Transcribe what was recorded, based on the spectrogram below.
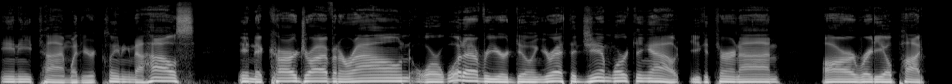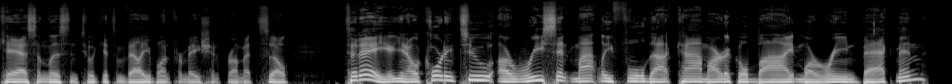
any time, whether you're cleaning the house, in the car driving around, or whatever you're doing. You're at the gym working out. You could turn on our radio podcast and listen to it, get some valuable information from it. So, today, you know, according to a recent MotleyFool.com article by Maureen Backman,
